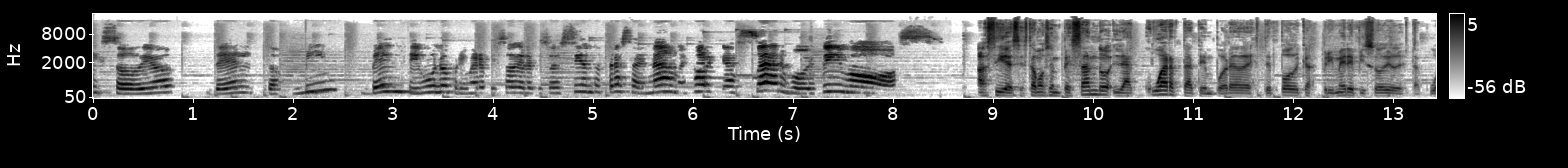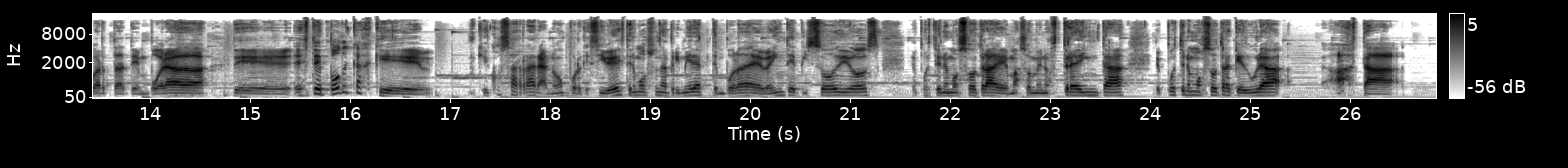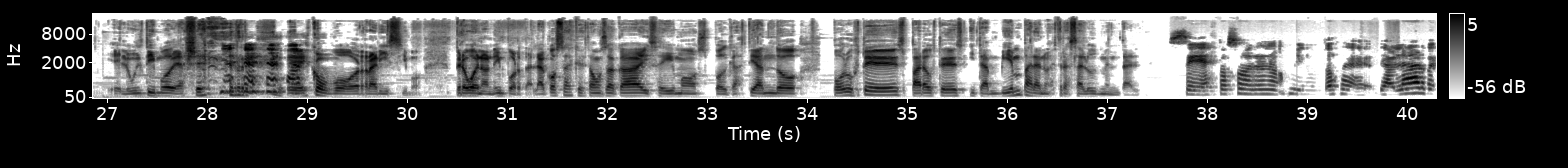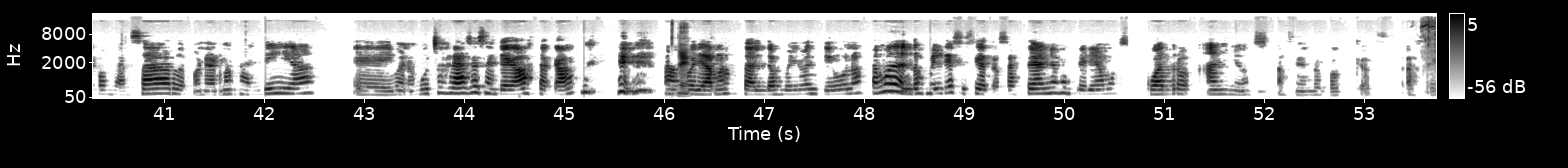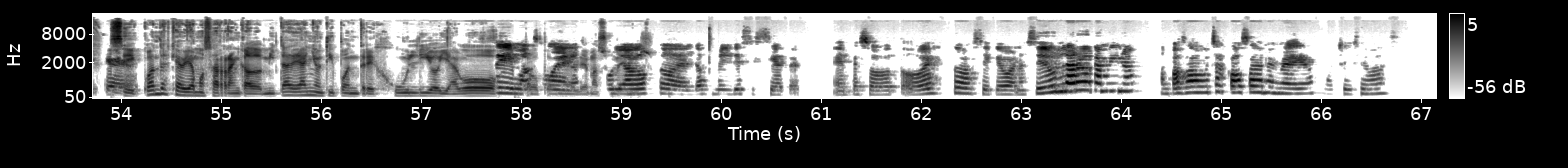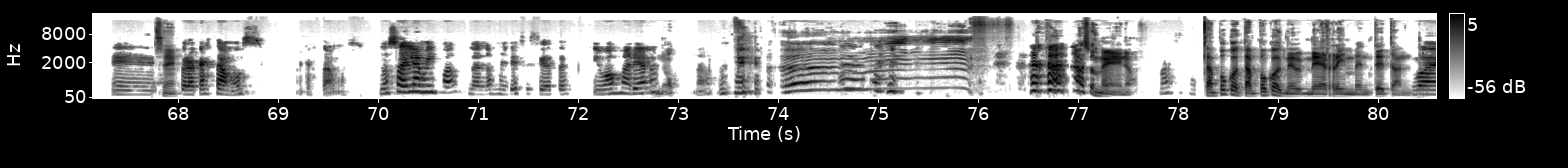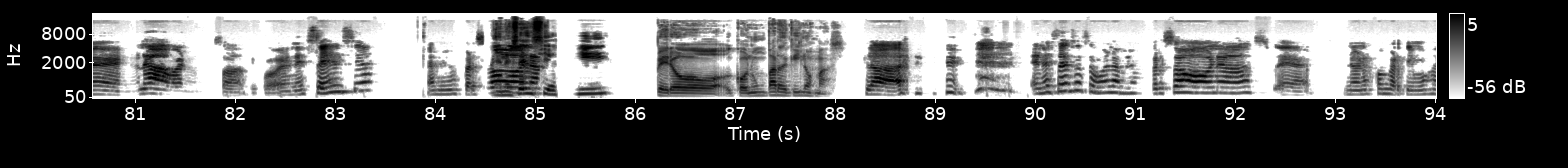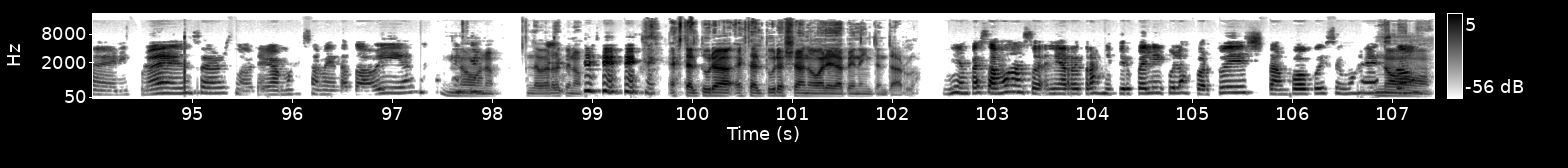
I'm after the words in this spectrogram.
episodio del 2021, primer episodio, el episodio 113 de Nada Mejor que Hacer. Volvimos. Así es, estamos empezando la cuarta temporada de este podcast, primer episodio de esta cuarta temporada de este podcast que qué cosa rara, ¿no? Porque si ves, tenemos una primera temporada de 20 episodios, después tenemos otra de más o menos 30, después tenemos otra que dura hasta el último de ayer. es como rarísimo. Pero bueno, no importa. La cosa es que estamos acá y seguimos podcasteando por ustedes, para ustedes y también para nuestra salud mental. Sí, estos son unos minutos de, hablar, de conversar, de ponernos al día. Eh, y bueno, muchas gracias, han llegado hasta acá a apoyarnos hasta el 2021. Estamos del 2017, o sea, este año cumpliríamos cuatro años haciendo podcast. Así que... Sí, ¿cuándo es que habíamos arrancado? ¿Mitad de año, tipo entre julio y agosto? Sí, más o menos. julio y agosto del 2017 empezó todo esto, así que bueno, ha sido un largo camino, han pasado muchas cosas en el medio, muchísimas, eh, pero acá estamos, acá estamos. No soy la misma del 2017. ¿Y vos, Mariana? No. más o menos. Tampoco, tampoco me, reinventé tanto. Bueno, no, bueno. O sea, tipo, en esencia, las mismas personas. En esencia sí, pero con un par de kilos más. Claro. en esencia somos las mismas personas. Eh, no nos convertimos en influencers, no llegamos a esa meta todavía. No, no. La verdad que no. A esta altura, a esta altura ya no vale la pena intentarlo. Ni empezamos a, ni a retransmitir películas por Twitch, tampoco hicimos eso. No,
